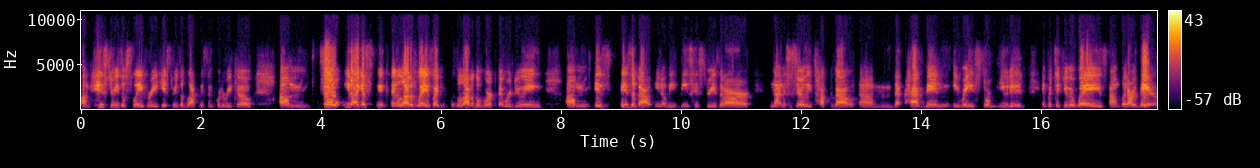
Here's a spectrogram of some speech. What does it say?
um, histories of slavery, histories of blackness in Puerto Rico. Um, so you know, I guess in a lot of ways, like a lot of the work that we're doing um, is is about you know the, these histories that are not necessarily talked about um, that have been erased or muted in particular ways, um, but are there.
